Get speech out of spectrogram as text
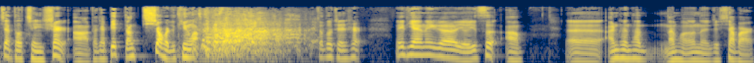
这都真事儿啊！大家别当笑话就听了。这都真事儿。那天那个有一次啊。呃，鹌鹑她男朋友呢就下班，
